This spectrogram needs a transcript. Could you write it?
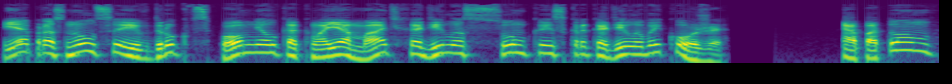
Я проснулся и вдруг вспомнил, как моя мать ходила с сумкой из крокодиловой кожи. А потом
